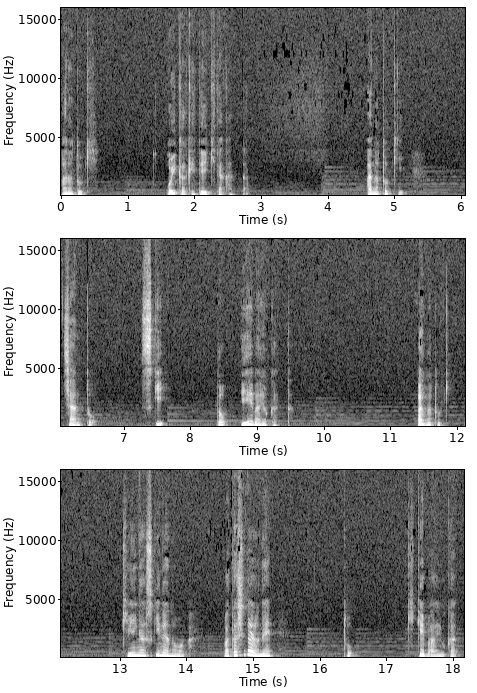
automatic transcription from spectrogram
あの時追いかけて行きたかった。あの時ちゃんと好きと言えばよかった。あの時君が好きなのは私だよね？と聞けばよかった。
